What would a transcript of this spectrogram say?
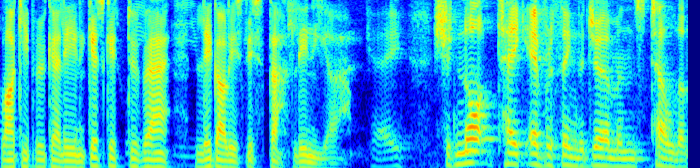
lakipykäliin keskittyvää legalistista linjaa. Should not take everything the Germans tell them.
